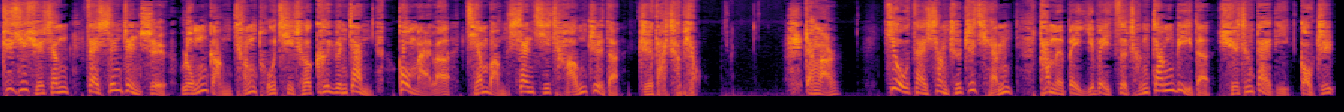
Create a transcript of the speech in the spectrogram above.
这些学生在深圳市龙岗长途汽车客运站购买了前往山西长治的直达车票。然而，就在上车之前，他们被一位自称张丽的学生代理告知，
